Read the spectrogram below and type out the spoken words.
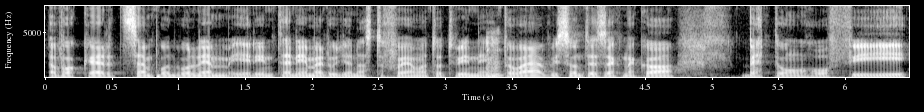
a Wacker szempontból nem érintené, mert ugyanazt a folyamatot vinnénk mm. tovább, viszont ezeknek a Betonhoffi,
